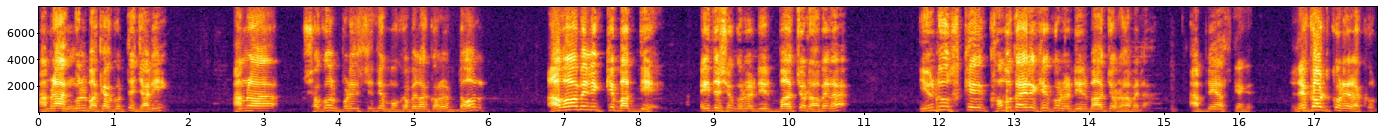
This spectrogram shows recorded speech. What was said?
আমরা আঙ্গুল বাঁকা করতে জানি। আমরা সকল পরিস্থিতি মোকাবেলা করার দল আওয়ামী লীগকে বাদ দিয়ে এই দেশে কোনো নির্বাচন হবে না। ইউনুসকে ক্ষমতায় রেখে কোনো নির্বাচন হবে না। আপনি আজকে রেকর্ড করে রাখুন।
